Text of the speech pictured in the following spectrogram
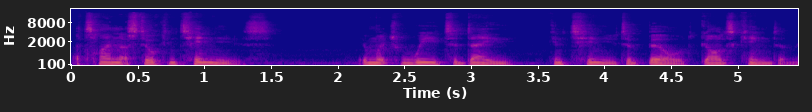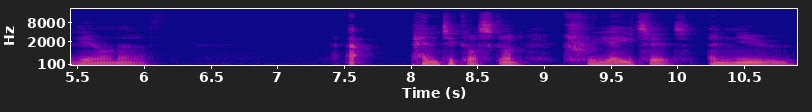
a time that still continues, in which we today continue to build God's kingdom here on earth. At Pentecost, God created a new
